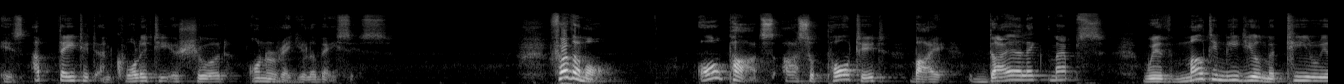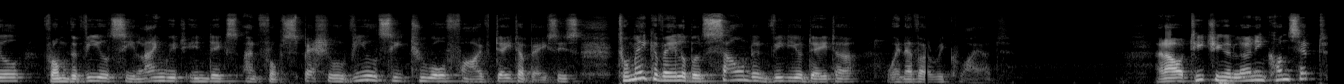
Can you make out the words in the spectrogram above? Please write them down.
is updated and quality assured on a regular basis. Furthermore, all parts are supported by dialect maps with multimedial material from the VLC language index and from special VLC 205 databases to make available sound and video data whenever required. And our teaching and learning concept?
